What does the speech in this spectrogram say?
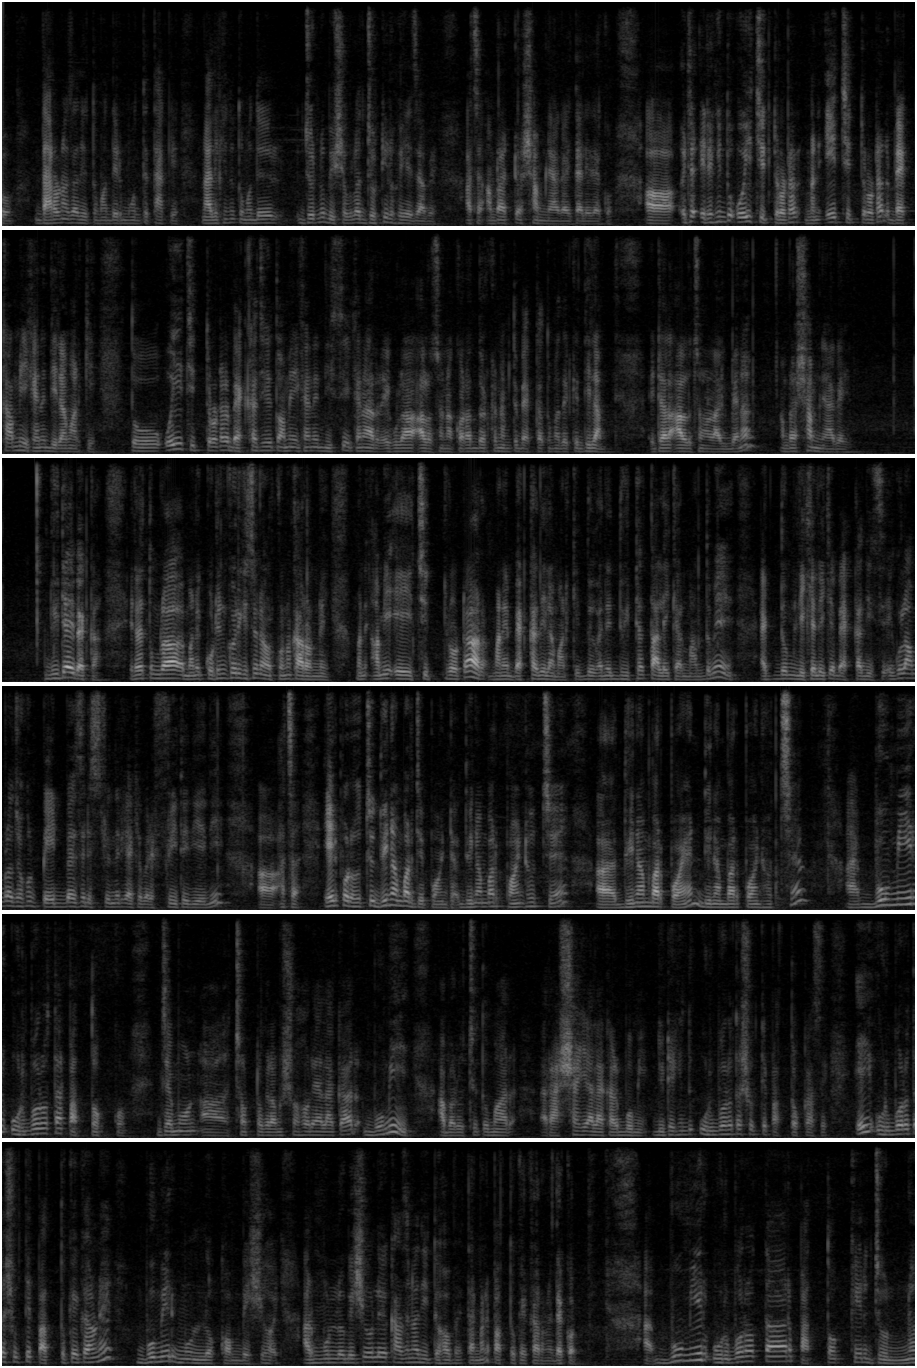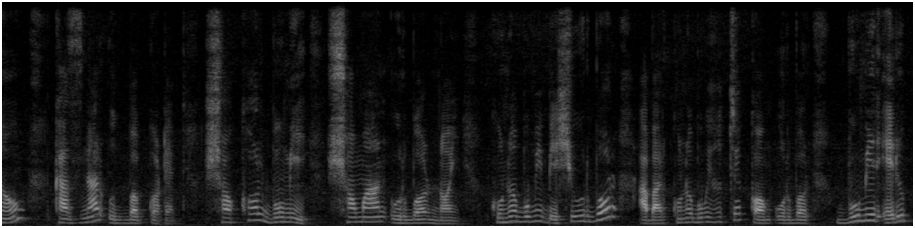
ধারণা যাতে তোমাদের মধ্যে থাকে, নাহলে কিন্তু তোমাদের জন্য বিষয়গুলো জটিল হয়ে যাবে। আচ্ছা আমরা একটু সামনে আগাই তাহলে, দেখো। এটা এটা কিন্তু ওই চিত্রটার মানে এই চিত্রটার ব্যাখ্যা আমি এখানে দিলাম আর কি। তো ওই চিত্রটার ব্যাখ্যা যেহেতু আমি এখানে দিছি, এখানে আর এগুলো আলোচনা করার দরকার আমি তো ব্যাখ্যা তোমাদেরকে দিলাম। এটার আলোচনা লাগবে না। আমরা সামনে আগাই। দুইটাই ব্যাখ্যা। এটা তোমরা মানে কঠিন করে কিছু নেওয়ার কোনো কারণ নেই। মানে আমি এই চিত্রটার মানে ব্যাখ্যা দিলাম আর কি। মানে দুইটা তালিকার মাধ্যমে একদম লিখে লিখে ব্যাখ্যা দিচ্ছি এগুলো আমরা যখন পেড ব্যাচের স্টুডেন্টদেরকে একেবারে ফ্রিতে দিয়ে দিই আচ্ছা এরপর হচ্ছে দুই নাম্বার যে পয়েন্টটা দুই নাম্বার পয়েন্ট হচ্ছে দুই নাম্বার পয়েন্ট দুই নাম্বার পয়েন্ট হচ্ছে ভূমির উর্বরতার পার্থক্য। যেমন চট্টগ্রাম শহর এলাকার ভূমি, আবার হচ্ছে তোমার রাজশাহী এলাকার ভূমি। দুইটা কিন্তু উর্বরতা শক্তির পার্থক্য আছে। এই উর্বরতা শক্তির পার্থক্যের কারণে ভূমির মূল্য কম বেশি হয়। আর মূল্য বেশি হলে খাজনা দিতে হবে, তার মানে পার্থক্যের কারণে। দেখো ভূমির উর্বরতার পার্থক্যের জন্যও খাজনার উদ্ভব ঘটে। সকল ভূমি সমান উর্বর নয়। কোনো ভূমি বেশি উর্বর, আবার কোনো ভূমি হচ্ছে কম উর্বর। ভূমির এরূপ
